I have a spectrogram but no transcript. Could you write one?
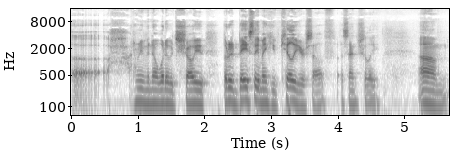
Uh, I don't even know what it would show you, but it would basically make you kill yourself, essentially. Um,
